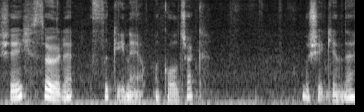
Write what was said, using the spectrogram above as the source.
şey söyle sık iğne yapmak olacak. Bu şekilde.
